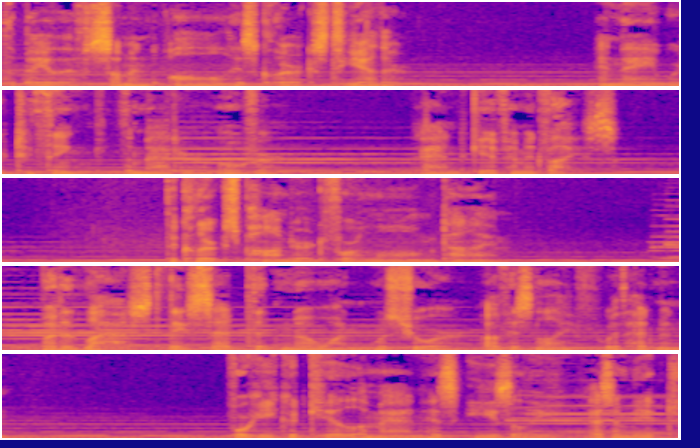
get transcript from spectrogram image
The bailiff summoned all his clerks together, and they were to think the matter over and give him advice. The clerks pondered for a long time but at last they said that no one was sure of his life with Headman, for he could kill a man as easily as a midge,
